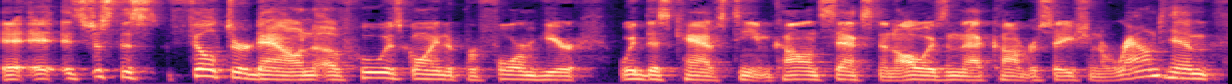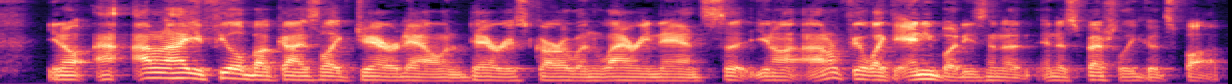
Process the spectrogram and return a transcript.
it, it's just this filter down of who is going to perform here with this Cavs team. Collin Sexton, always in that conversation. Around him, you know, I, I, don't know how you feel about guys like Jarrett Allen, Darius Garland, Larry Nance. Uh, you know, I don't feel like anybody's in a, in an especially good spot.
